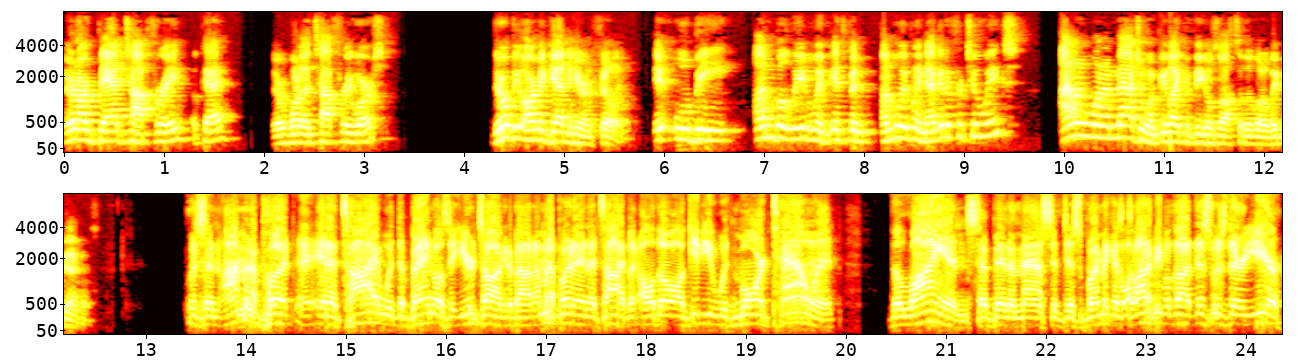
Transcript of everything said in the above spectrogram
they're in our bad top three, okay? They're one of the top three worst. There will be Armageddon here in Philly. It will be unbelievably. It's been unbelievably negative for two weeks. I don't even want to imagine what it'd be like if the Eagles lost to the lowly Bengals. Listen, I'm going to put in a tie with the Bengals that you're talking about. I'm going to put it in a tie, but although I'll give you with more talent, the Lions have been a massive disappointment because a lot of people thought this was their year.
